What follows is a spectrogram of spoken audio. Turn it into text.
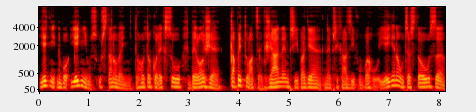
jedni, nebo jedním z ustanovení tohoto kodexu bylo, že kapitulace v žádném případě nepřichází v úvahu. Jedinou cestou z,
